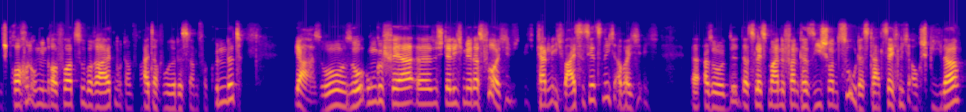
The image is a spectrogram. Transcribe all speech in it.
gesprochen, um ihn darauf vorzubereiten und am Freitag wurde das dann verkündet. Ja, so, so ungefähr äh, stelle ich mir das vor. Ich, ich, kann, ich weiß es jetzt nicht, aber ich, ich äh, also das lässt meine Fantasie schon zu, dass tatsächlich auch Spieler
